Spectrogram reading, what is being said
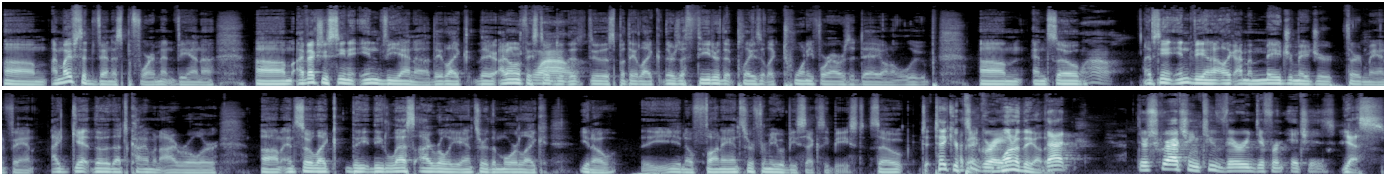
um, I might have said Venice before. I meant Vienna. Um, I've actually seen it in Vienna. They like they. I don't know if they still Wow. do this, do this, but they like. There's a theater that plays it like 24 hours a day on a loop. Um, and so Wow. I've seen it in Vienna. Like I'm a major, major Third Man fan. I get though that's kind of an eye roller. Um, and so like the the less eye rolly answer, the more like you know you know fun answer for me would be Sexy Beast. So t- take your That's pick, great one or the other. That they're scratching two very different itches. yes.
